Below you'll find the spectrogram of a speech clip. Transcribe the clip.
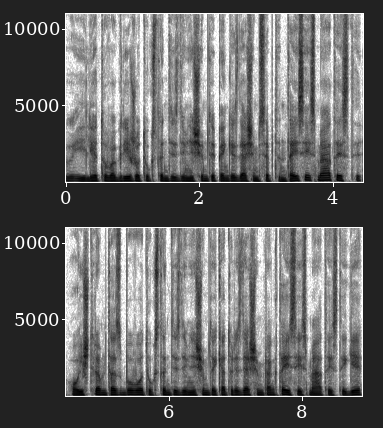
į Lietuvą grįžo 1957 metais, tai- o ištremtas buvo 1945 metais. Taigi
